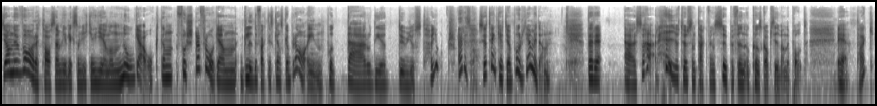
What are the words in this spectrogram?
Ja, nu var det ett tag sedan vi liksom gick igenom noga och den första frågan glider faktiskt ganska bra in på där och det du just har gjort. Är det så? Så jag tänker att jag börjar med den. Där det är så här. Hej och tusen tack för en superfin och kunskapsgivande podd. Eh, tack.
